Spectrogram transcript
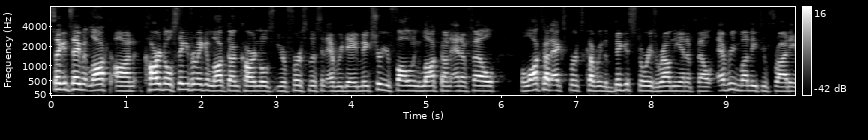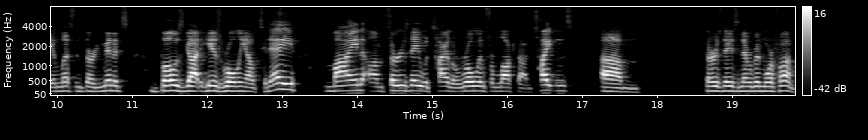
Second segment, Locked on Cardinals. Thank you for making Locked on Cardinals your first listen every day. Make sure you're following Locked on NFL, the Locked on experts covering the biggest stories around the NFL every Monday through Friday in less than 30 minutes. Bo's got his rolling out today. Mine on Thursday with Tyler Rowland from Locked on Titans. Um, Thursdays have never been more fun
